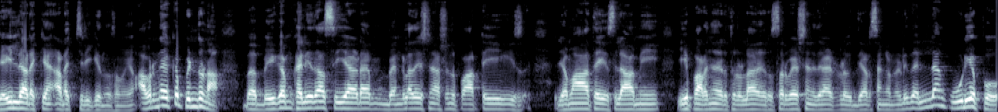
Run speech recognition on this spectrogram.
ജയിലിൽ അടയ്ക്കാൻ അടച്ചിരിക്കുന്ന സമയം അവരുടെയൊക്കെ പിന്തുണ. ബീഗം ഖലീദ ബംഗ്ലാദേശ് നാഷണൽ പാർട്ടി ജമാഅത്തെ ഇസ്ലാമി ഈ പറഞ്ഞ തരത്തിലുള്ള റിസർവേഷനെതിരായിട്ടുള്ള വിദ്യാർത്ഥി സംഘടനകൾ ഇതെല്ലാം കൂടിയപ്പോൾ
